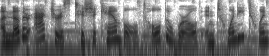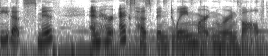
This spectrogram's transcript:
Another actress, Tisha Campbell, told the world in 2020 that Smith and her ex husband, Duane Martin, were involved.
